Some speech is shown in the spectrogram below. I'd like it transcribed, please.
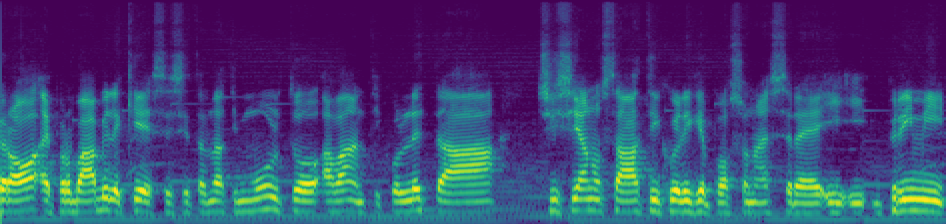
però è probabile che se siete andati molto avanti con l'età ci siano stati quelli che possono essere i, i primi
